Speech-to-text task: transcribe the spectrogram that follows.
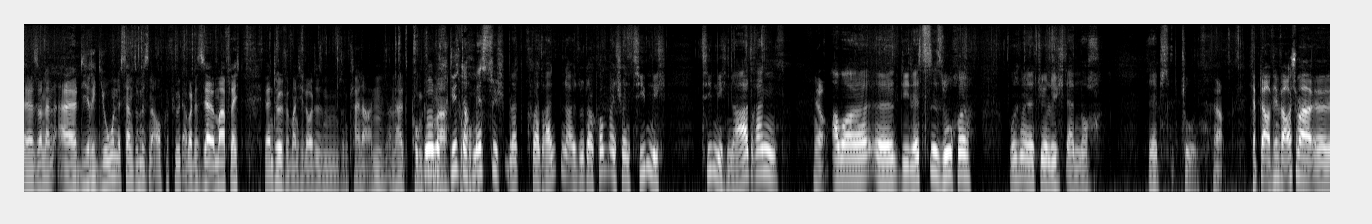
äh, sondern äh, die Region ist dann so ein bisschen aufgeführt. Aber das ist ja immer vielleicht eventuell für manche Leute so ein, so ein kleiner An Anhaltspunkt. Ja, das geht nach gucken. Messtrichblattquadranten, also da kommt man schon ziemlich, ziemlich nah dran. Ja. Aber äh, die letzte Suche muss man natürlich dann noch selbst tun. Ja. Ich habe da auf jeden Fall auch schon mal äh,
